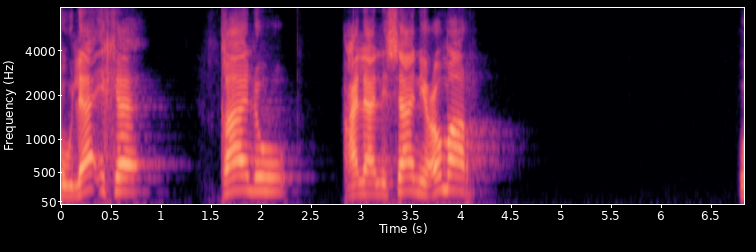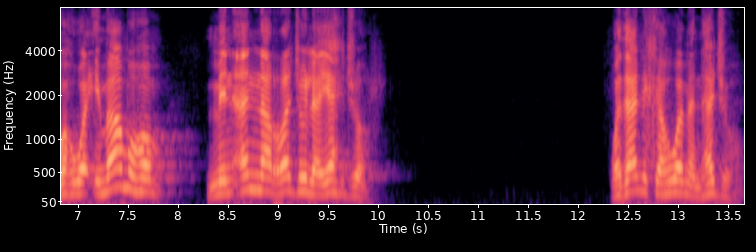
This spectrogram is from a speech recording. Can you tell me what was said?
أولئك قالوا على لسان عمر وهو إمامهم من أن الرجل يهجر. وذلك هو منهجهم.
